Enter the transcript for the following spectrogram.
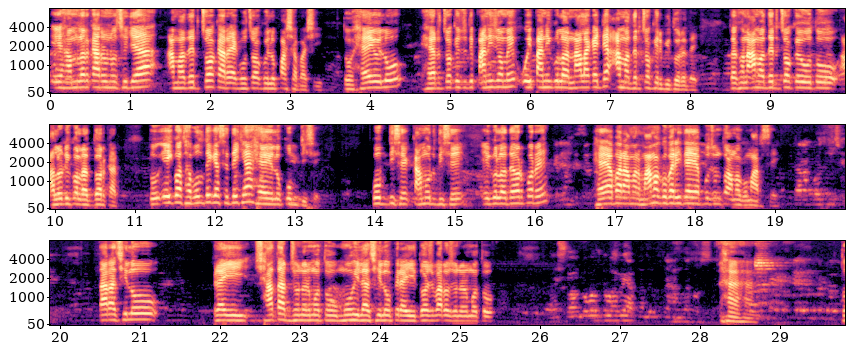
এই হামলার কারণ হচ্ছে গিয়া আমাদের চক আর এগো চক হইল পাশাপাশি। তো হ্যাঁ হইল হ্যার চকে যদি পানি জমে, ওই পানিগুলা না লাগাইতে আমাদের চকের ভিতরে দেয়। তখন আমাদের চকেও তো আলোটি করার দরকার। তো এই কথা বলতে গেছে দেখে হ্যাঁ এলো কোপ দিছে। কোপ দিছে, কামড় দিছে, এগুলো দেওয়ার পরে হ্যাঁ আবার আমার মামাগো বাড়িতে আইয়া পর্যন্ত আমাকে মারছে। তারা ছিল প্রায় সাত, আট জনের মতো, মহিলা ছিল প্রায় দশ, বারো জনের মতো। হ্যাঁ হ্যাঁ। তো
